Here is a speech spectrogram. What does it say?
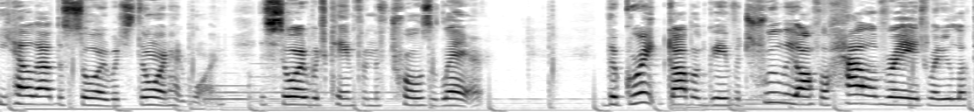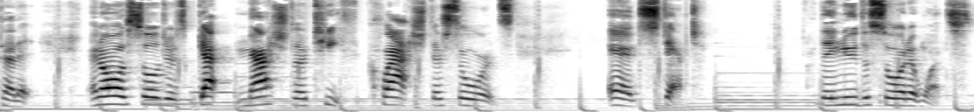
He held out the sword which Thorn had worn, the sword which came from the troll's lair. The great goblin gave a truly awful howl of rage when he looked at it, and all his soldiers gnashed their teeth, clashed their swords, and stamped. They knew the sword at once.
